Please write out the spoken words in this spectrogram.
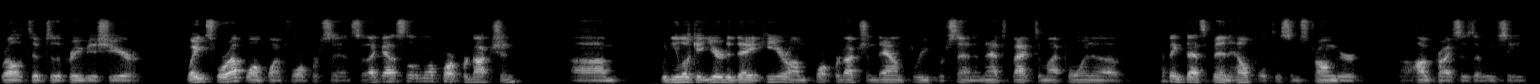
relative to the previous year weights were up 1.4% so that got us a little more pork production um, when you look at year to date here on pork production down 3%. And that's back to my point of, I think that's been helpful to some stronger uh, hog prices that we've seen.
